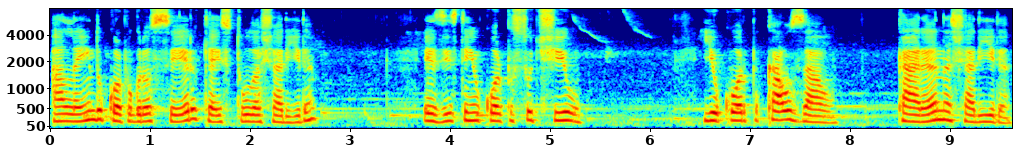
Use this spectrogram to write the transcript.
Além do corpo grosseiro, que é Stula Sharira, existem o corpo sutil e o corpo causal, Karana Sharira.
